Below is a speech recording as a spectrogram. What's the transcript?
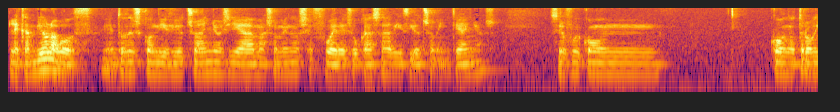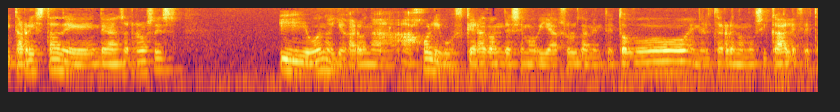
Le cambió la voz, entonces con 18 años ya más o menos se fue de su casa, 18-20 años. Se fue con, con otro guitarrista de, de Guns N' Roses y bueno, llegaron a, Hollywood, que era donde se movía absolutamente todo en el terreno musical, etc.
